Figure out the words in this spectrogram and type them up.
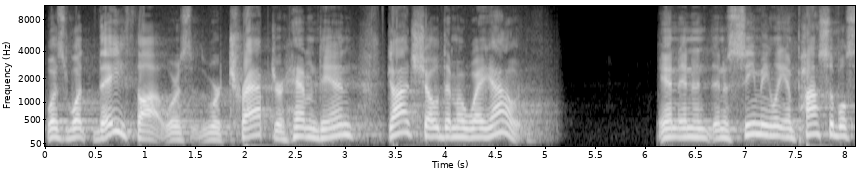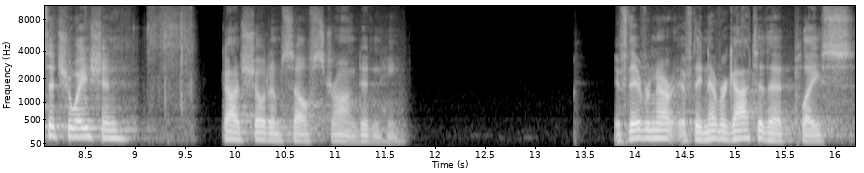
was what they thought was, were trapped or hemmed in, God showed them a way out. And in, in a seemingly impossible situation, God showed himself strong, didn't he? If they, ever, if they never got to that place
